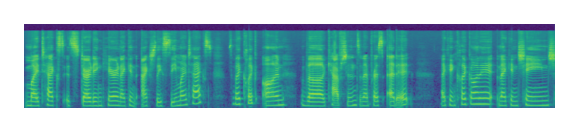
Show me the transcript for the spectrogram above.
my text, it's starting here and I can actually see my text. So if I click on the captions and I press edit, I can click on it and I can change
